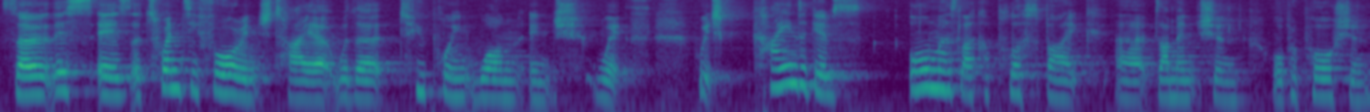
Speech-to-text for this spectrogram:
So this is a 24 inch tyre with a 2.1 inch width, which kind of gives almost like a plus bike uh, dimension or proportion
